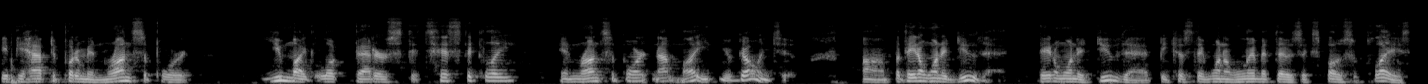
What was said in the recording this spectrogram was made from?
If you have to put him in run support, you might look better statistically in run support. Not might, you're going to. Um, but they don't want to do that. They don't want to do that because they want to limit those explosive plays.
